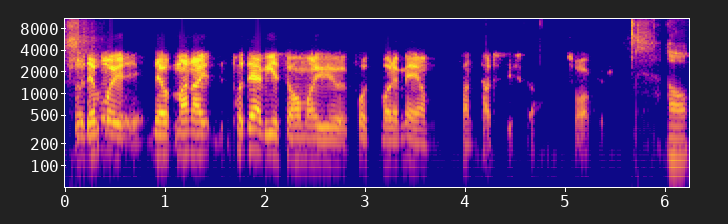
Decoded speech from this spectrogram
Så det var ju, det, man har, på det viset har man ju fått vara med om fantastiska saker. Ja,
